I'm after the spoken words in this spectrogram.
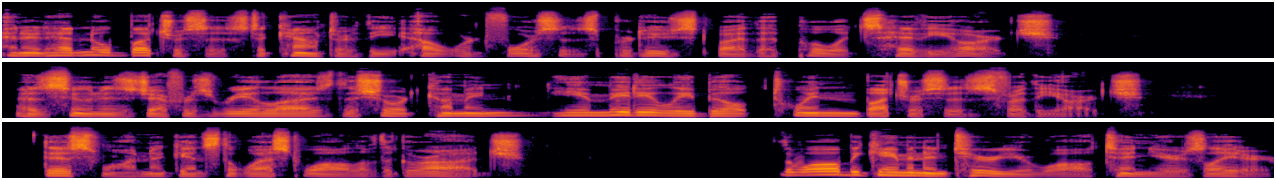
and it had no buttresses to counter the outward forces produced by the poet's heavy arch. As soon as Jeffers realized the shortcoming, he immediately built twin buttresses for the arch, this one against the west wall of the garage. The wall became an interior wall ten years later,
